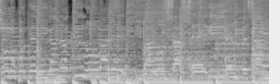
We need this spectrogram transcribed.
solo porque digan aquí no vale. Y vamos a seguir empezando.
